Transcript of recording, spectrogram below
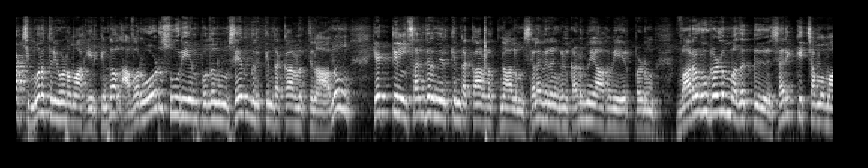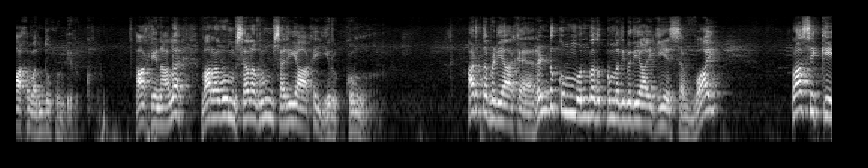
ஆட்சி மூலத்திரிகோணமாக இருக்கின்றால் அவரோடு சூரியன் புதனும் சேர்ந்திருக்கின்ற காரணத்தினாலும் எட்டில் சந்திரன் இருக்கின்ற காரணத்தினாலும் செலவினங்கள் கடுமையாகவே ஏற்படும். வரவுகளும் அதற்கு சரிக்கு சமமாக வந்து கொண்டிருக்கும். ஆகையினால் வரவும் செலவும் சரியாக இருக்கும். அடுத்தபடியாக ரெண்டுக்கும் ஒன்பதுக்கும் அதிபதியாகிய செவ்வாய் ராசிக்கு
